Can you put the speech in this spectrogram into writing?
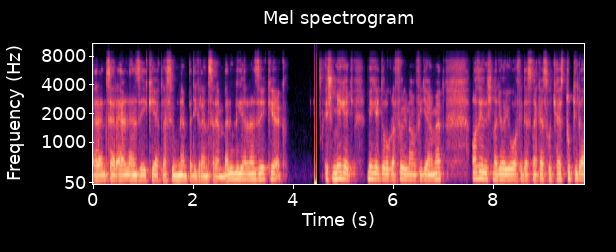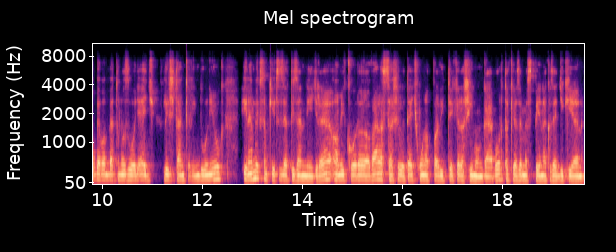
rendszer ellenzékiek leszünk, nem pedig rendszeren belüli ellenzékiek. És még egy, még egy dologra fölhívnám a figyelmet, azért is nagyon jó a Fidesznek ez, hogyha ez tutira be van betonozva, hogy egy listán kell indulniuk. Én emlékszem 2014-re, amikor a választás előtt egy hónappal vitték el a Simon Gábort, aki az MSZP-nek az egyik ilyen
